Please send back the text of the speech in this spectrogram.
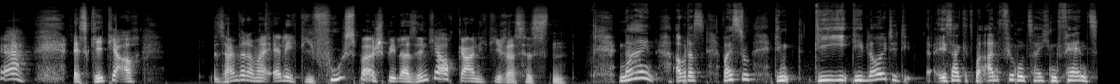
Ja, es geht ja auch, seien wir doch mal ehrlich, die Fußballspieler sind ja auch gar nicht die Rassisten. Nein, aber das, weißt du, die, die, die Leute, die, ich sag jetzt mal Anführungszeichen Fans,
